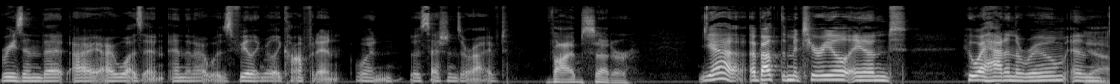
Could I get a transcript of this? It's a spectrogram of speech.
reason that I, I wasn't and that I was feeling really confident when those sessions arrived. Vibe setter. Yeah, about the material and who I had in the room and Yeah.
